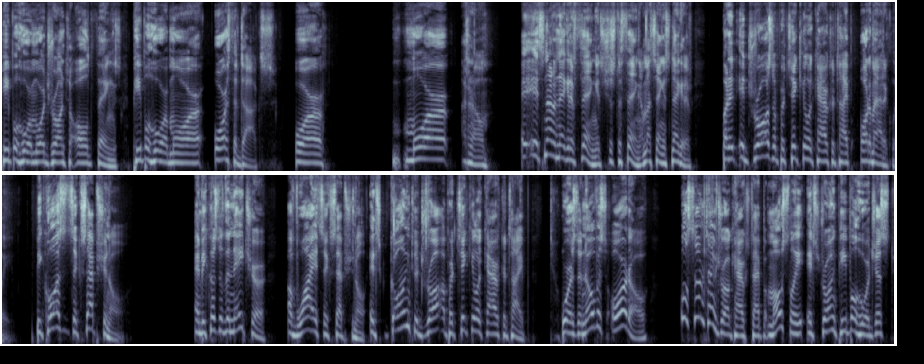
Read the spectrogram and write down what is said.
People who are more drawn to old things, people who are more orthodox or more, I don't know, it's not a negative thing. It's just a thing. I'm not saying it's negative, but it, it draws a particular character type automatically because it's exceptional and because of the nature of why it's exceptional, it's going to draw a particular character type. Whereas the Novus Ordo will sometimes draw a character type, but mostly it's drawing people who are just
